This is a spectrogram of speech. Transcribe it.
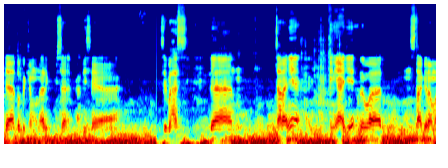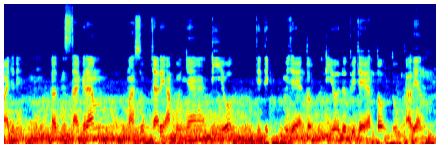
ya topik yang menarik bisa nanti saya saya bahas. Dan caranya ini aja ya, lewat Instagram aja deh. Lewat Instagram masuk cari akunnya Dio titik Wijayanto. Dio Wijayanto tuh kalian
